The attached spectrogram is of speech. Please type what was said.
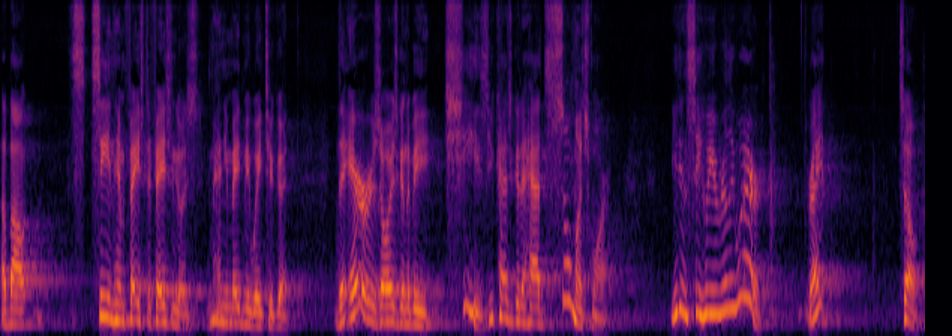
about seeing him face to face and goes, Man, you made me way too good the error is always going to be, geez, you guys could have had so much more. You didn't see who you really were, right? So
